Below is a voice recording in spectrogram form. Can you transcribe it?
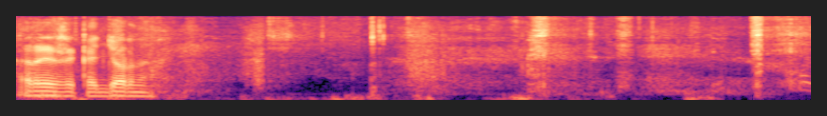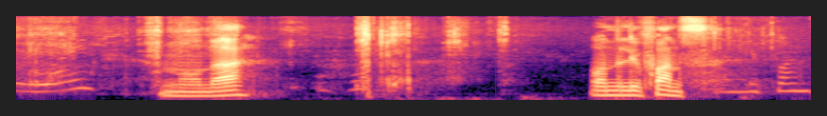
рижика дьорнем. Онлайн, Ну да. OnlyFans. OnlyFans.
